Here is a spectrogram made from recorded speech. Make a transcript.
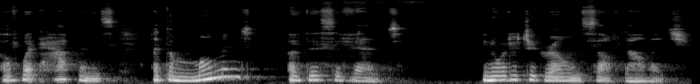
of what happens at the moment of this event in order to grow in self knowledge.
